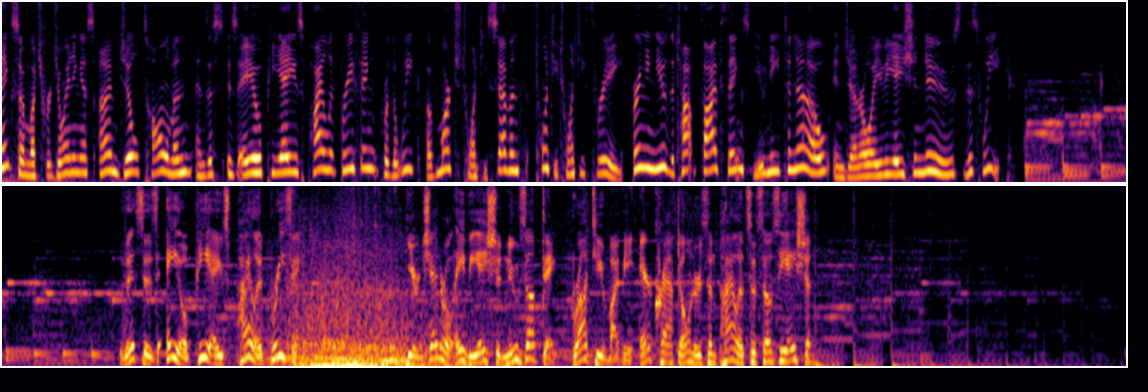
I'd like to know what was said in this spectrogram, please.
Thanks so much for joining us. I'm Jill Tallman, and this is AOPA's pilot briefing for the week of March 27th, 2023, bringing you the top five things you need to know in general aviation news this week. This is AOPA's pilot briefing. Your general aviation news update brought to you by the Aircraft Owners and Pilots Association.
